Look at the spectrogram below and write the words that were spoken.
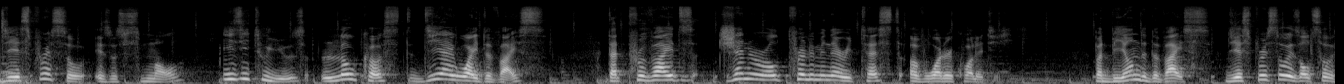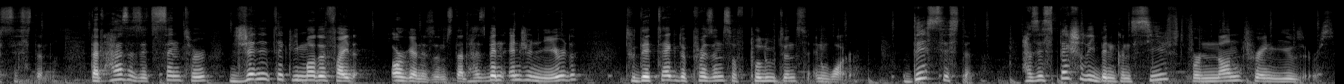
The Espresso is a small, easy to use, low cost DIY device that provides general preliminary test of water quality. But beyond the device, the Espresso is also a system that has as its center genetically modified organisms that has been engineered to detect the presence of pollutants in water. This system has especially been conceived for non-trained users,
